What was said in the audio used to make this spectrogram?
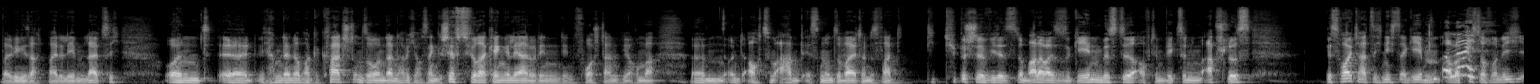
weil wie gesagt, beide leben in Leipzig. Und äh, wir haben dann nochmal gequatscht und so. Und dann habe ich auch seinen Geschäftsführer kennengelernt oder den, den Vorstand, wie auch immer. Ähm, und auch zum Abendessen und so weiter. Und das war die typische, wie das normalerweise so gehen müsste, auf dem Weg zu einem Abschluss. Bis heute hat sich nichts ergeben, oh aber Christoph und ich,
